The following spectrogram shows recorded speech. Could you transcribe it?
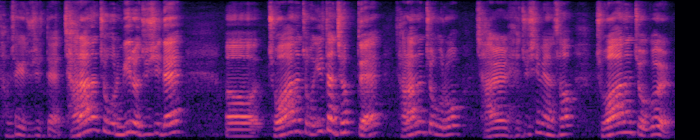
탐색해 주실 때 잘하는 쪽으로 밀어주시되 어, 좋아하는 쪽은 일단 접되 잘하는 쪽으로 잘 해주시면서 좋아하는 쪽을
